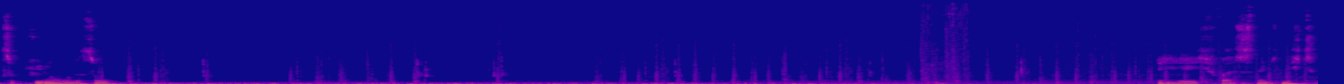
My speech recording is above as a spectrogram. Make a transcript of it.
Zur Kühlung oder so? Ich weiß es nämlich nicht.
